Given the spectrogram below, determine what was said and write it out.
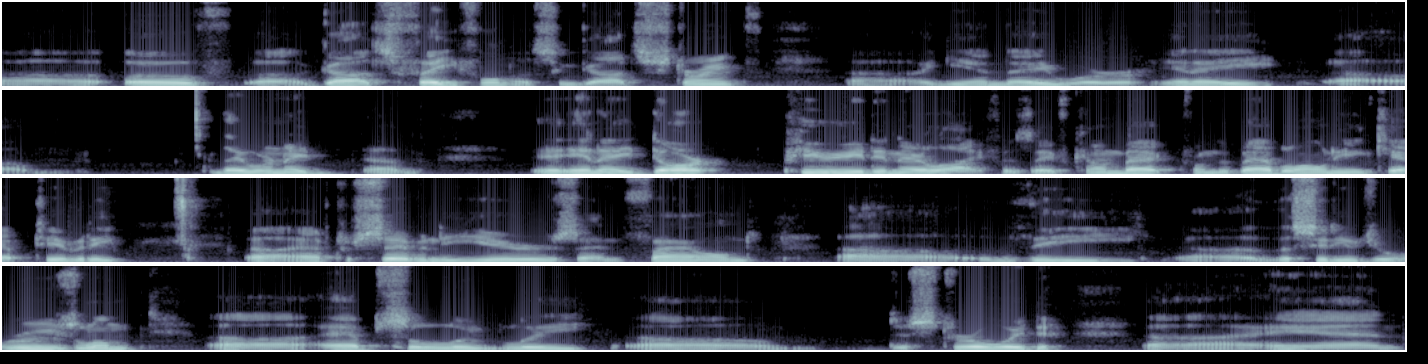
of uh, God's faithfulness and God's strength. Uh, again, they were in a um, they were in a um, in a dark period in their life as they've come back from the Babylonian captivity uh, after 70 years and found uh, the uh, the city of Jerusalem absolutely um, destroyed and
